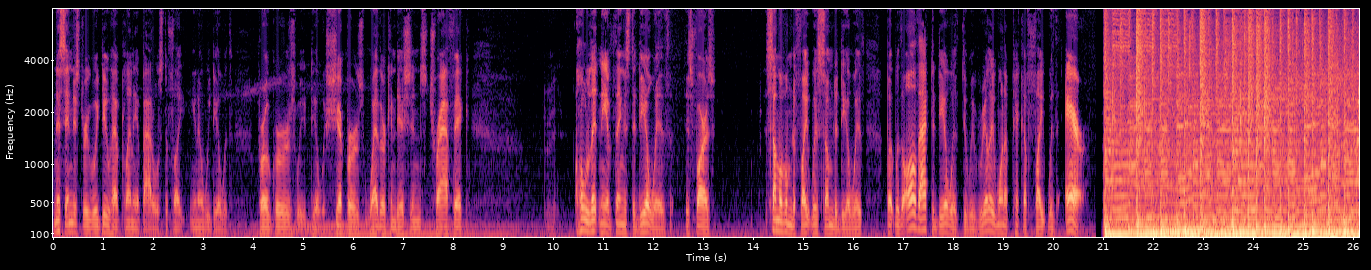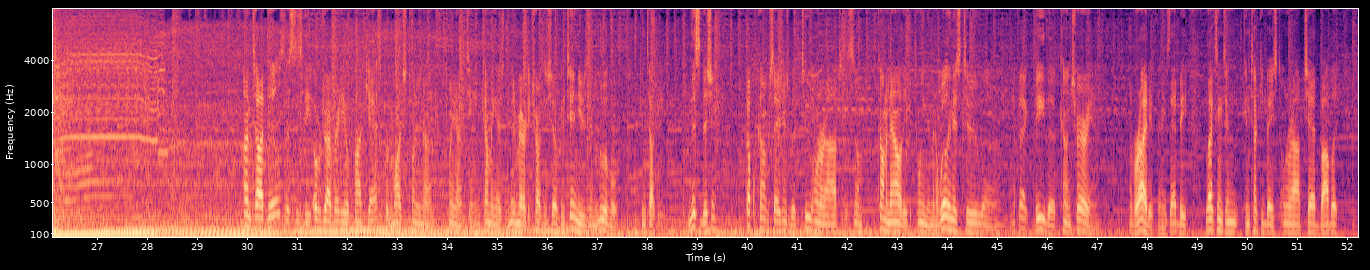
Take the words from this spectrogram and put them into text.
in this industry, we do have plenty of battles to fight. You know, we deal with brokers, we deal with shippers, weather conditions, traffic, a whole litany of things to deal with as far as some of them to fight with, some to deal with. But with all that to deal with, do we really want to pick a fight with air? I'm Todd Dills. This is the Overdrive Radio podcast for March 29th, 2019, coming as the Mid America Trucking Show continues in Louisville, Kentucky. In this edition, a couple conversations with two owner ops with some commonality between them and a willingness to, uh, in effect, be the contrarian. A variety of things. That'd be Lexington, Kentucky based owner op Chad Boblett,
